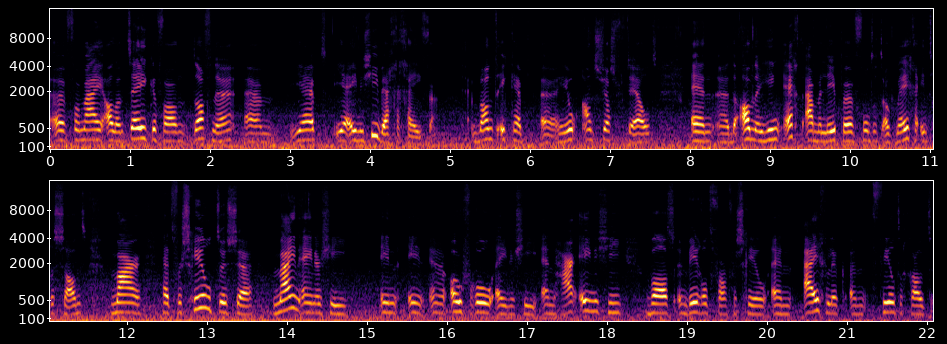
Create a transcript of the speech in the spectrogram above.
uh, voor mij al een teken van... Daphne, um, je hebt je energie weggegeven. Want ik heb uh, heel enthousiast verteld. En de ander hing echt aan mijn lippen. Vond het ook mega interessant. Maar het verschil tussen mijn energie in, in uh, overal energie. En haar energie was een wereld van verschil. En eigenlijk een veel te groot,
